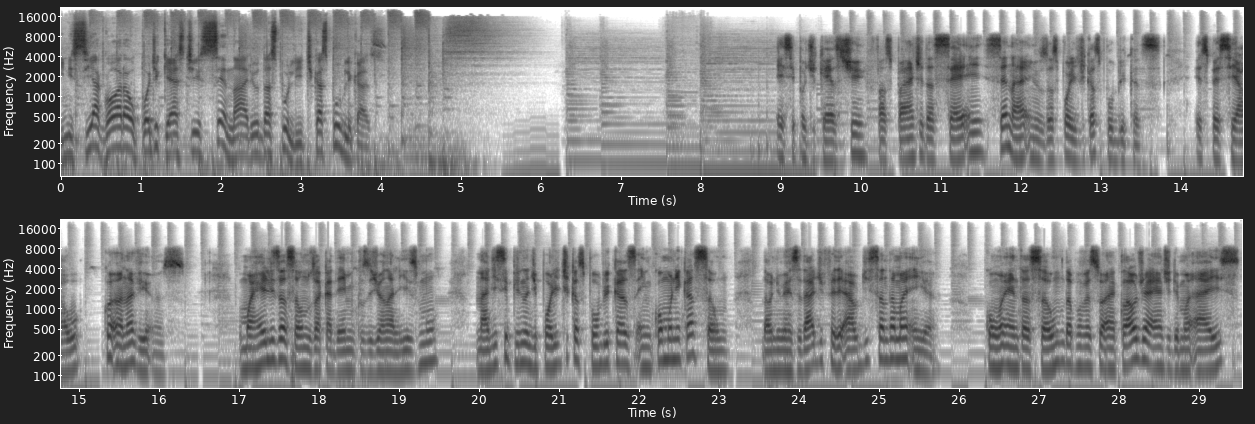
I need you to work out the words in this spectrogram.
Inicia agora o podcast Cenário das Políticas Públicas. Esse podcast faz parte da série Cenários das Políticas Públicas, especial Coronavírus. Uma realização dos acadêmicos de jornalismo na disciplina de Políticas Públicas em Comunicação da Universidade Federal de Santa Maria, com orientação da professora Cláudia Ed de Moraes,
